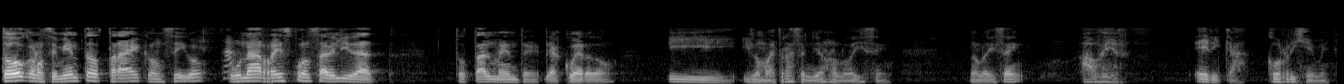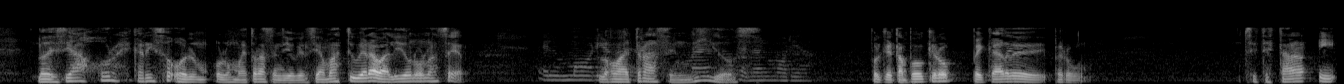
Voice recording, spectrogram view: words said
Todo conocimiento trae consigo Exacto. una responsabilidad. Totalmente de acuerdo. Y, y los maestros ascendidos nos lo dicen. Nos lo dicen, a ver, Erika, corrígeme. ¿Lo decía Jorge Carrizo o, el- o los maestros ascendidos? Que decía, más te hubiera valido no nacer. Los maestros ascendidos. Porque tampoco quiero pecar de... Pero si te está y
